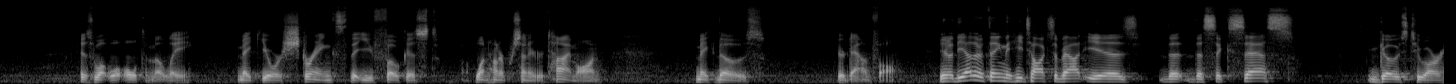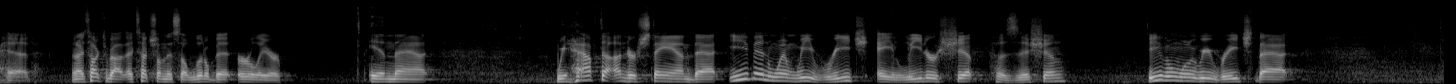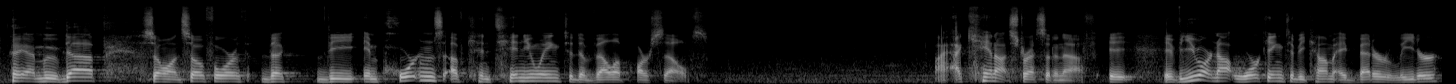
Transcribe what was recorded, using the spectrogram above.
is what will ultimately make your strengths that you focused 100% of your time on, make those your downfall. You know, the other thing that he talks about is the, the success goes to our head. And I talked about, I touched on this a little bit earlier in that we have to understand that even when we reach a leadership position, even when we reach that, hey, I moved up, so on and so forth, the, the importance of continuing to develop ourselves. I, I cannot stress it enough. It, if you are not working to become a better leader,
